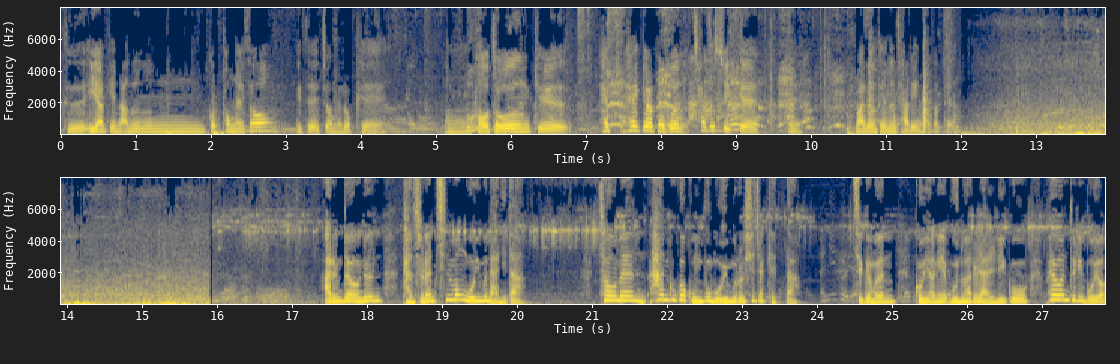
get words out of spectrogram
그 이야기 나누는 것 통해서 이제 좀 이렇게 음, 더 좋은 길 해, 해결법을 찾을 수 있게 네, 마련되는 자리인 것 같아요. 아름다우는 단순한 친목 모임은 아니다. 처음엔 한국어 공부 모임으로 시작했다. 지금은 고향의 문화를 알리고 회원들이 모여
